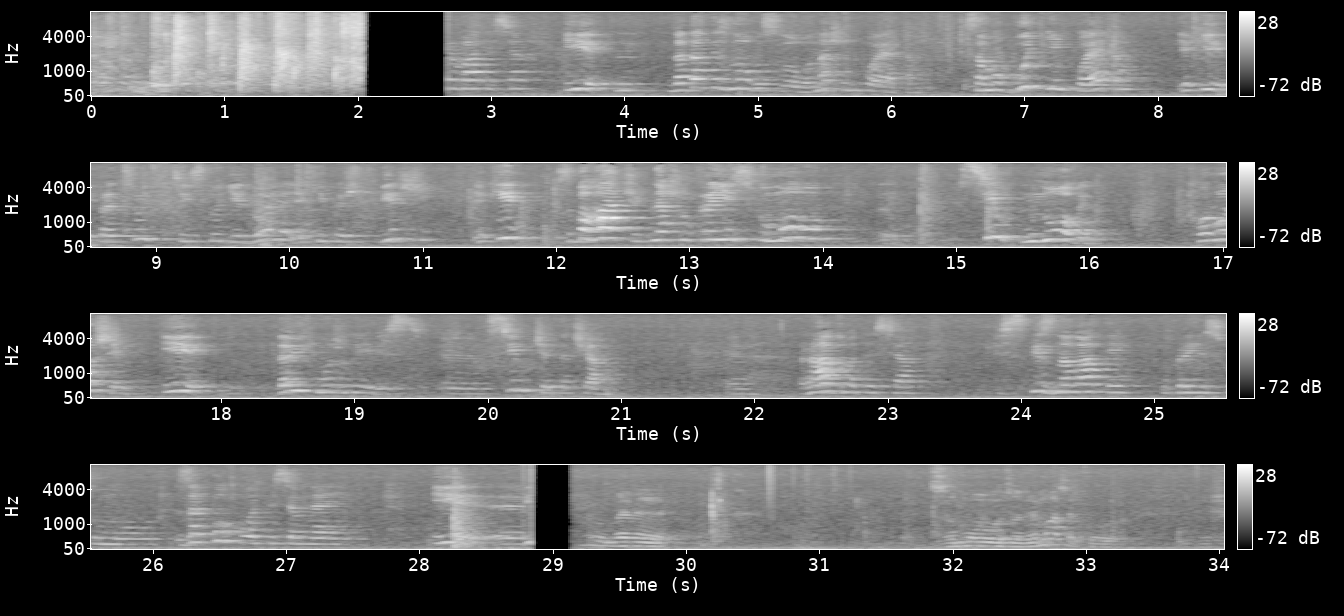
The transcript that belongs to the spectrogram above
Надати знову слово нашим поетам, самобутнім поетам, які працюють в цій студії доля, які пишуть вірші, які збагачують нашу українську мову е, всім новим, хорошим і дають можливість е, всім читачам е, радуватися, спізнавати українську мову, закохуватися в неї. І е, Ну, У мене замову то нема такого,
